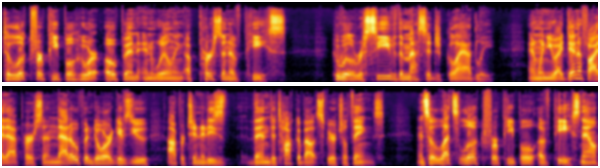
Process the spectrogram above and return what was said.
to look for people who are open and willing, a person of peace who will receive the message gladly. And when you identify that person, that open door gives you opportunities then to talk about spiritual things. And so let's look for people of peace. Now,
